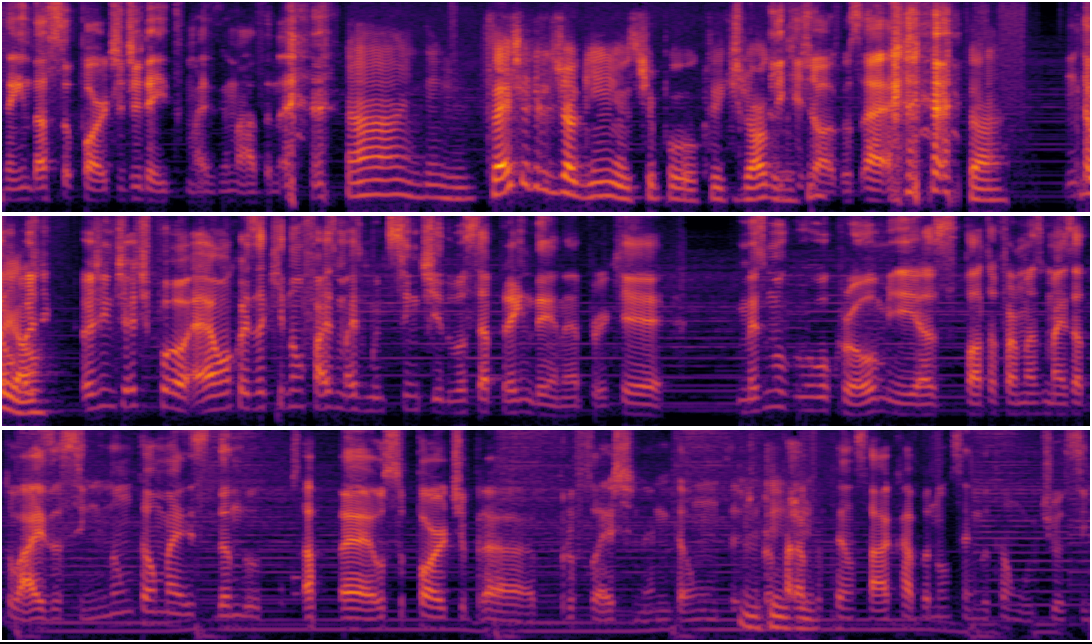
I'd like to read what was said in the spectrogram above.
nem dá suporte direito mais em nada, né? Ah, entendi. Flash é aqueles joguinhos, tipo, clique jogos? Clique assim? jogos, é. Tá. Então, hoje, hoje em dia, tipo, é uma coisa que não faz mais muito sentido você aprender, né? Porque mesmo o Google Chrome e as plataformas mais atuais, assim, não estão mais dando a- é, o suporte para pro Flash, né? Então, se a gente for parar Entendi. pra pensar, acaba não sendo tão útil assim.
